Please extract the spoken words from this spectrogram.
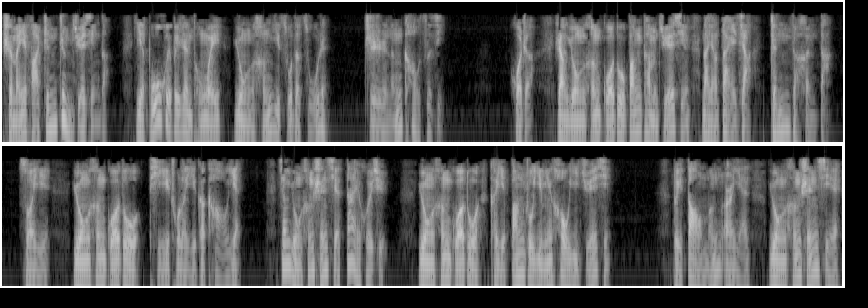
是没法真正觉醒的，也不会被认同为永恒一族的族人，只能靠自己，或者让永恒国度帮他们觉醒，那样代价真的很大。所以，永恒国度提出了一个考验：将永恒神血带回去，永恒国度可以帮助一名后裔觉醒。对道盟而言，永恒神血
